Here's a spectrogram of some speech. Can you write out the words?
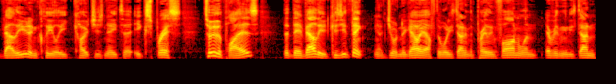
valued, and clearly coaches need to express to the players that they're valued. Because you'd think, you know, Jordan De Goey, after what he's done in the prelim final and everything that he's done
